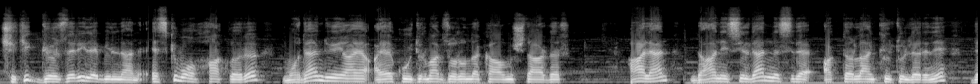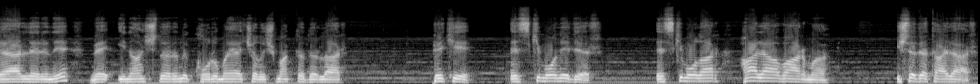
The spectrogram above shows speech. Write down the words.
çekik gözleriyle bilinen Eskimo halkları modern dünyaya ayak uydurmak zorunda kalmışlardır. Halen daha nesilden nesile aktarılan kültürlerini, değerlerini ve inançlarını korumaya çalışmaktadırlar. Peki Eskimo nedir? Eskimolar hala var mı? İşte detaylar.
